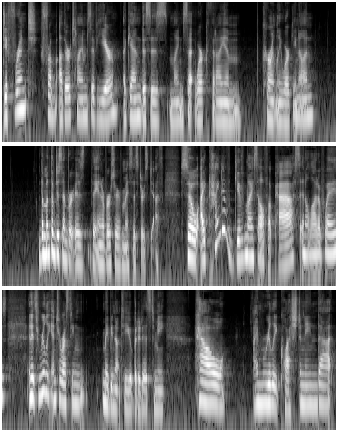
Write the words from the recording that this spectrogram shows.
different from other times of year. Again, this is mindset work that I am currently working on. The month of December is the anniversary of my sister's death. So I kind of give myself a pass in a lot of ways. And it's really interesting, maybe not to you, but it is to me, how I'm really questioning that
